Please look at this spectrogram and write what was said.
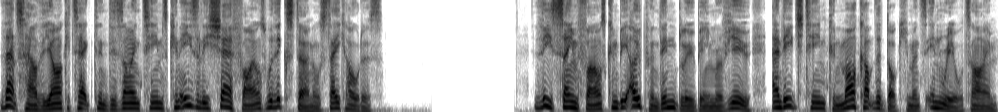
That's how the architect and design teams can easily share files with external stakeholders. These same files can be opened in Bluebeam Revu, and each team can mark up the documents in real time.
